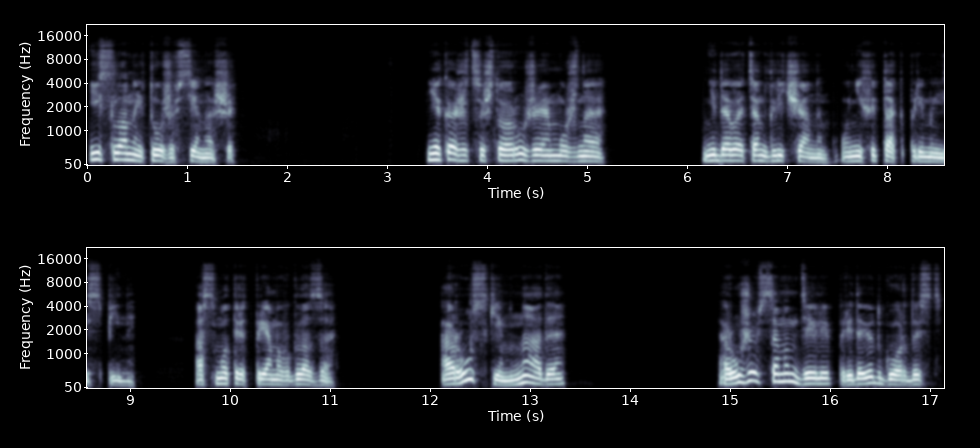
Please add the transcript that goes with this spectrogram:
И слоны тоже все наши. Мне кажется, что оружие можно не давать англичанам, у них и так прямые спины, а смотрят прямо в глаза а русским надо. Оружие в самом деле придает гордость.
